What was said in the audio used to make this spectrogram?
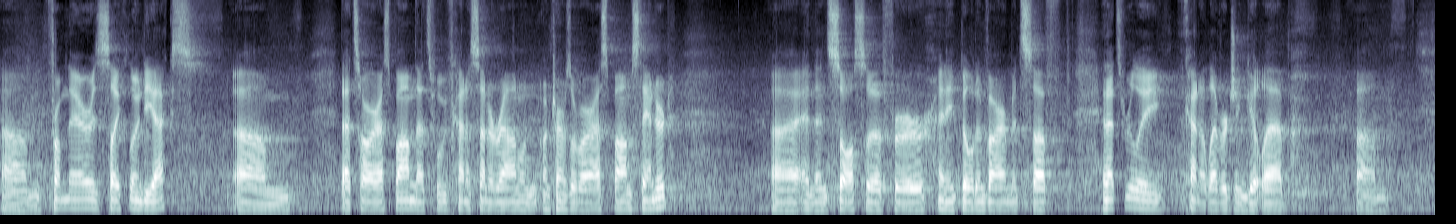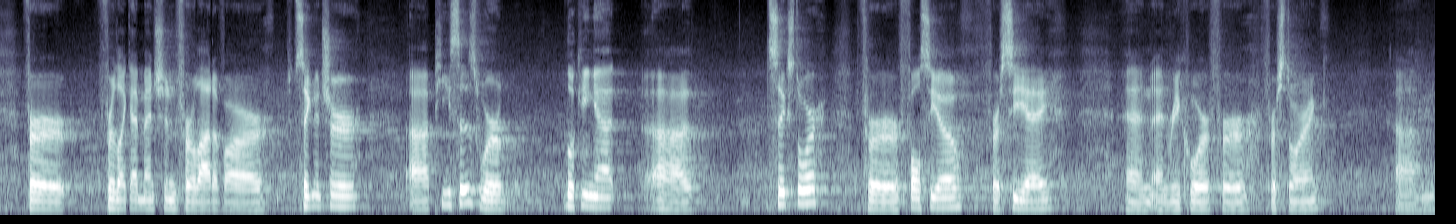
Um, from there is CycloneDX. Um, that's our SBOM. That's what we've kind of centered around in terms of our SBOM standard. Uh, and then SLSA for any build environment stuff. And that's really kind of leveraging GitLab. Um, for, for, like I mentioned, for a lot of our signature uh, pieces, we're looking at uh, Sigstore for Fulcio, for CA, and, and Rekor for, for storing. Um,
